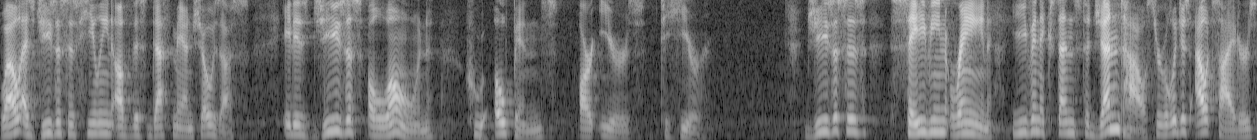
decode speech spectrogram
Well, as Jesus' healing of this deaf man shows us, it is Jesus alone who opens our ears to hear. Jesus' saving reign even extends to Gentiles, to religious outsiders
